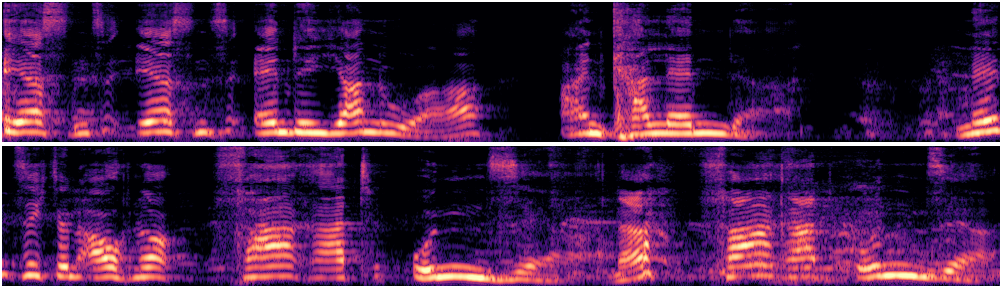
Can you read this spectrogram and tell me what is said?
erstens, erstens Ende Januar ein Kalender. Nennt sich dann auch noch Fahrrad unser. Ne? Fahrrad unser.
